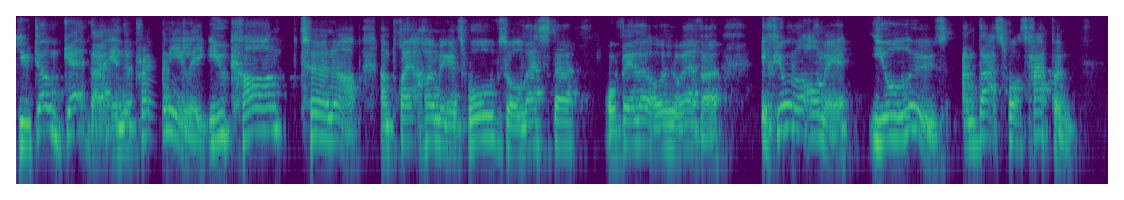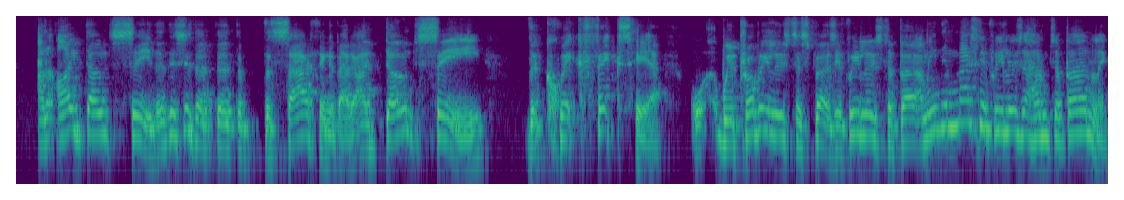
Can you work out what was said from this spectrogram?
You don't get that in the Premier League. You can't turn up and play at home against Wolves or Leicester or Villa or whoever if you're not on it, you'll lose. And that's what's happened. And I don't see that this is the, the, the, the sad thing about it. I don't see the quick fix here. We'll probably lose to Spurs. If we lose to Burnley, I mean, imagine if we lose at home to Burnley.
